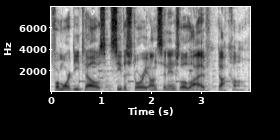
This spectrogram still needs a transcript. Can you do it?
For more details, see the story on sanangelolive.com.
